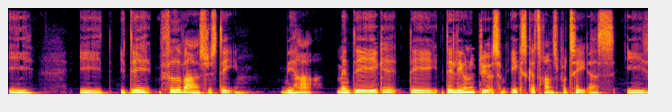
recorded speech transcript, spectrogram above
i, i, i det fødevaresystem, vi har. Men det er ikke det er, det er levende dyr, som ikke skal transporteres i,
